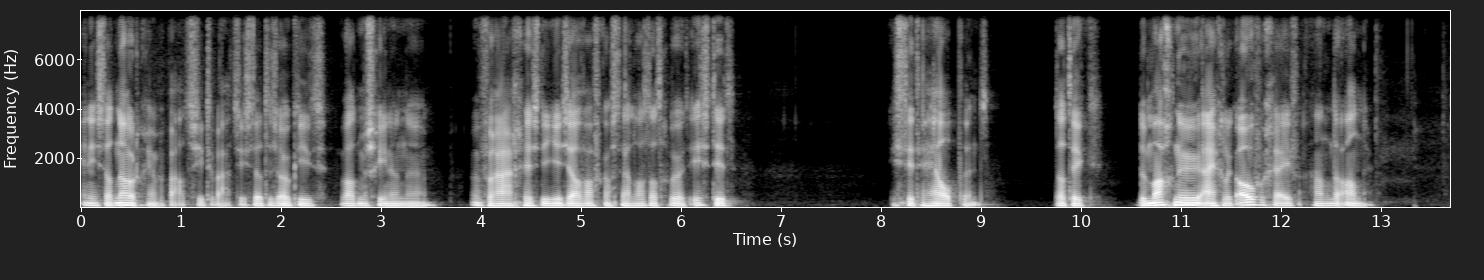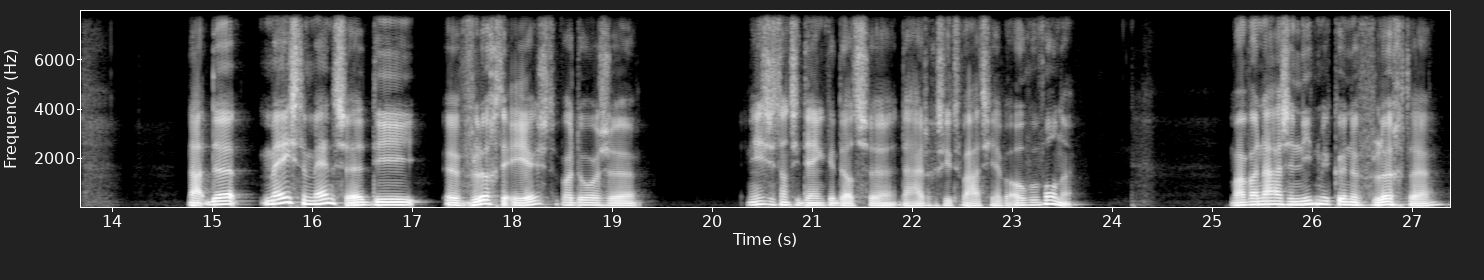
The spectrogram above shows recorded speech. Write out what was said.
En is dat nodig in bepaalde situaties? Dat is ook iets wat misschien een, uh, een vraag is die je zelf af kan stellen als dat gebeurt. Is dit, is dit helpend? Dat ik de macht nu eigenlijk overgeef aan de ander. Nou, de meeste mensen die uh, vluchten eerst, waardoor ze in eerste instantie denken dat ze de huidige situatie hebben overwonnen. Maar waarna ze niet meer kunnen vluchten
